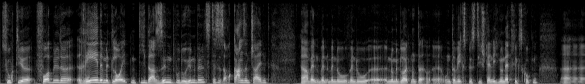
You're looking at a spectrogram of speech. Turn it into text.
such dir Vorbilder, rede mit Leuten, die da sind, wo du hin willst. Das ist auch ganz entscheidend. Ja, wenn, wenn, wenn du, wenn du äh, nur mit Leuten unter, äh, unterwegs bist, die ständig nur Netflix gucken, äh,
